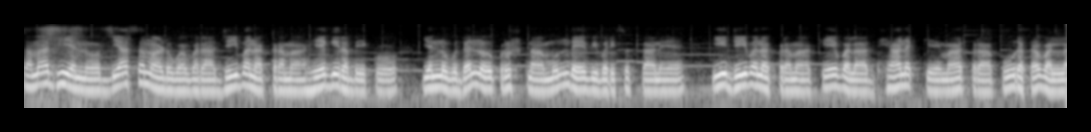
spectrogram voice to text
ಸಮಾಧಿಯನ್ನು ಅಭ್ಯಾಸ ಮಾಡುವವರ ಜೀವನ ಕ್ರಮ ಹೇಗಿರಬೇಕು? ಎನ್ನುವುದನ್ನು ಕೃಷ್ಣ ಮುಂದೆ ವಿವರಿಸುತ್ತಾನೆ. ಈ ಜೀವನ ಕ್ರಮ ಕೇವಲ ಧ್ಯಾನಕ್ಕೆ ಮಾತ್ರ ಪೂರಕವಲ್ಲ.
